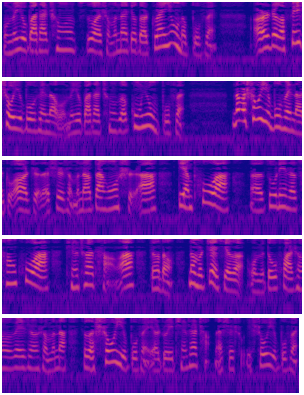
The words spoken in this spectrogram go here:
我们又把它称作什么呢？叫做专用的部分。而这个非收益部分呢，我们又把它称作共用部分。那么收益部分呢，主要指的是什么呢？办公室啊、店铺啊、呃租赁的仓库啊、停车场啊等等。那么这些个我们都划成为成什么呢？叫做收益部分。要注意，停车场呢是属于收益部分。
